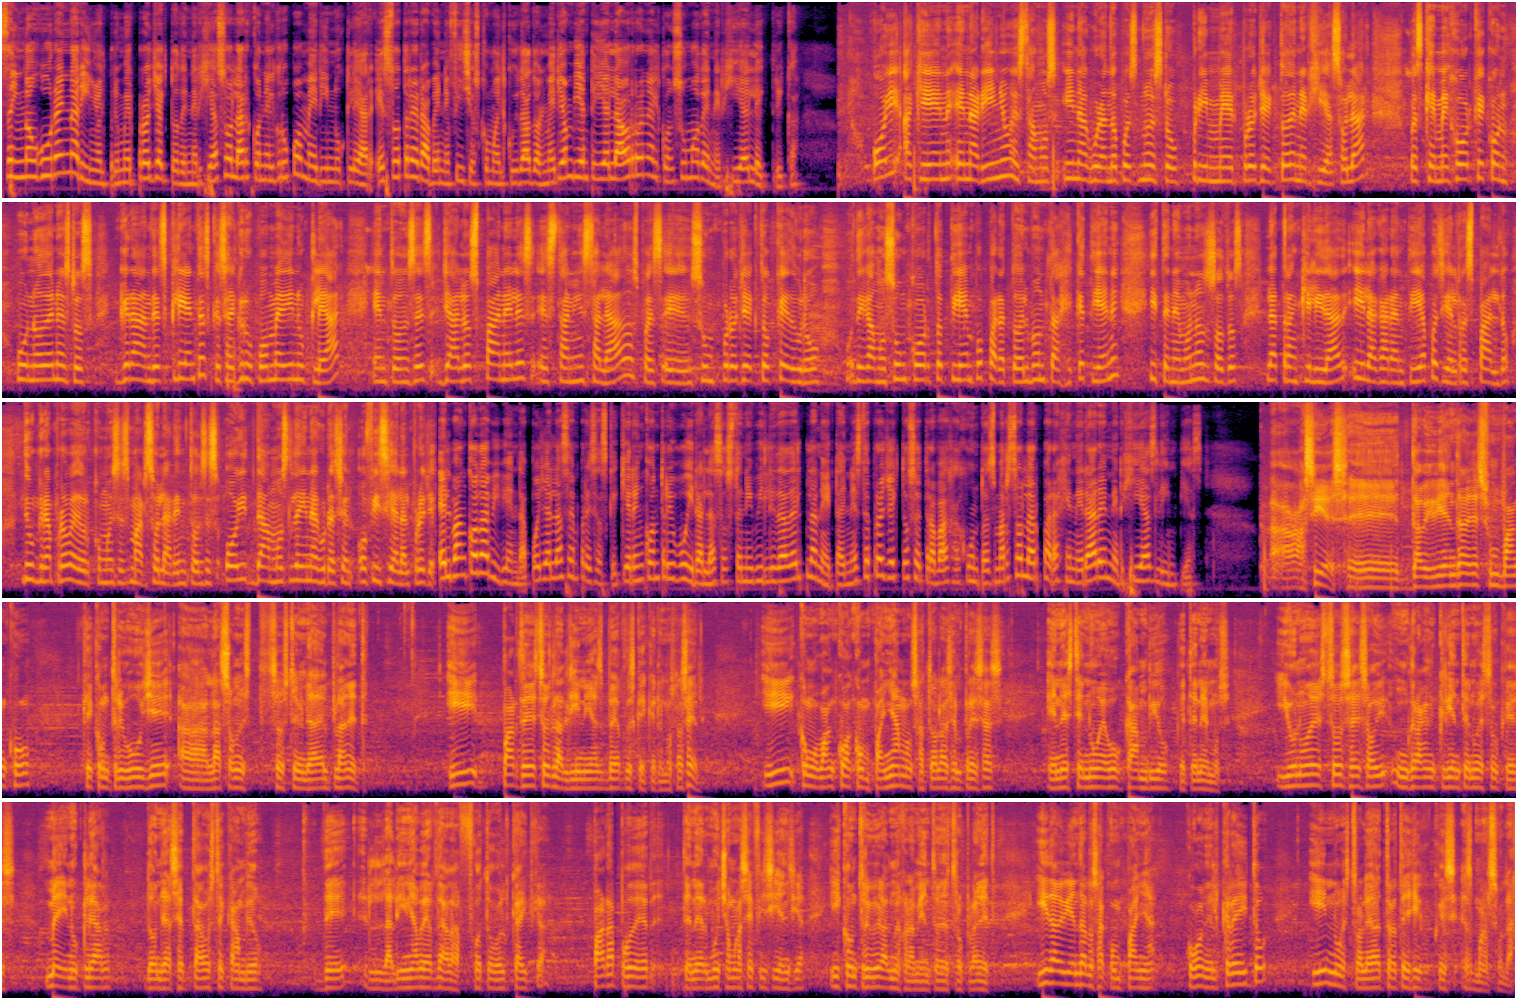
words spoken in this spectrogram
Se inaugura en Nariño el primer proyecto de energía solar con el grupo Medi Nuclear. Esto traerá beneficios como el cuidado al medio ambiente y el ahorro en el consumo de energía eléctrica. Hoy aquí en, Nariño estamos inaugurando pues nuestro primer proyecto de energía solar, pues qué mejor que con uno de nuestros grandes clientes que es el grupo Medinuclear, entonces ya los paneles están instalados, pues es un proyecto que duró digamos un corto tiempo para todo el montaje que tiene. Y tenemos nosotros la tranquilidad y la garantía pues y el respaldo de un gran proveedor como es Smart Solar, entonces hoy damos la inauguración oficial al proyecto. El Banco de Vivienda apoya a las empresas que quieren contribuir a la sostenibilidad del planeta. En este proyecto se trabaja junto a Smart Solar para generar energías limpias. Así es, eh, Da Vivienda es un banco que contribuye a la sostenibilidad del planeta y parte de esto es las líneas verdes que queremos hacer. Y como banco acompañamos a todas las empresas en este nuevo cambio que tenemos. Y uno de estos es hoy un gran cliente nuestro que es Medinuclear, donde ha aceptado este cambio de la línea verde a la fotovoltaica para poder tener mucha más eficiencia y contribuir al mejoramiento de nuestro planeta. Y la vivienda los acompaña con el crédito y nuestro aliado estratégico que es Smart Solar.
